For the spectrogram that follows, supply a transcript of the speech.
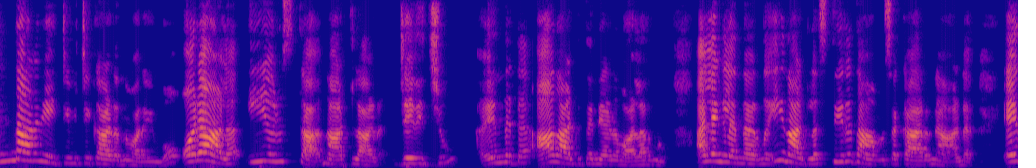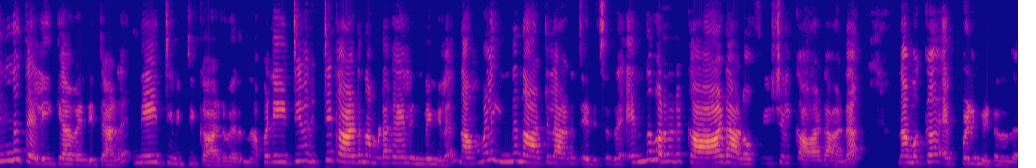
എന്താണ് നേറ്റിവിറ്റി കാർഡ് എന്ന് പറയുമ്പോൾ ഒരാൾ ഈ ഒരു നാട്ടിലാണ് ജനിച്ചു എന്നിട്ട് ആ നാട്ടിൽ തന്നെയാണ് വളർന്നു. അല്ലെങ്കിൽ എന്തായിരുന്നു? ഈ നാട്ടിലെ സ്ഥിര താമസക്കാരനാണ് എന്ന് തെളിയിക്കാൻ വേണ്ടിയിട്ടാണ് നേറ്റിവിറ്റി കാർഡ് വരുന്നത്. അപ്പൊ നേറ്റിവിറ്റി കാർഡ് നമ്മുടെ കയ്യിൽ ഉണ്ടെങ്കിൽ നമ്മൾ ഇന്ന നാട്ടിലാണ് ജനിച്ചത് എന്ന് പറഞ്ഞൊരു കാർഡാണ് ഒഫീഷ്യൽ കാർഡാണ് നമുക്ക് എപ്പോഴും കിട്ടുന്നത്.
